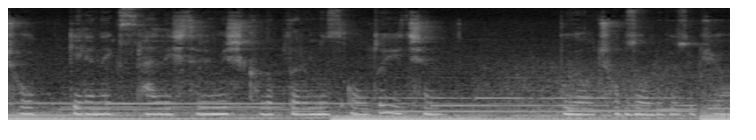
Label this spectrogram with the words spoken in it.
Çok gelenekselleştirilmiş kalıplarımız olduğu için bu yol çok zorlu gözüküyor.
